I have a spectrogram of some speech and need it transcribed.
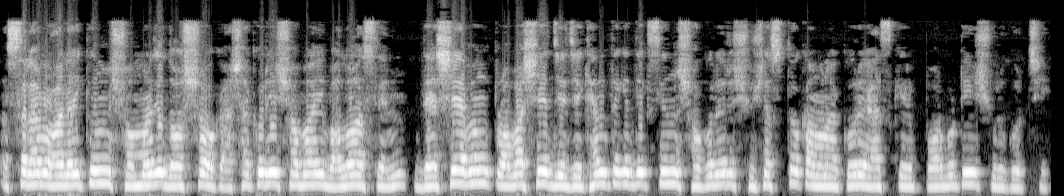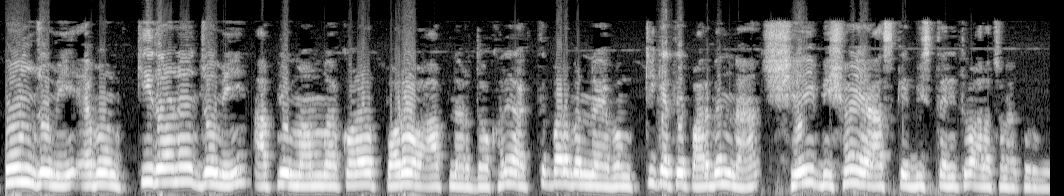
আসসালামু আলাইকুম সম্মানিত দর্শক, আশা করি সবাই ভালো আছেন। দেশে এবং প্রবাসে যে যেখান থেকে দেখছেন সকলের সুস্বাস্থ্য কামনা করে আজকের পর্বটি শুরু করছি। কোন জমি এবং কি ধরনের জমি আপনি মামলা করার পরও আপনার দখলে রাখতে পারবেন না এবং টিকাতে পারবেন না, সেই বিষয়ে আজকে বিস্তারিত আলোচনা করব।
